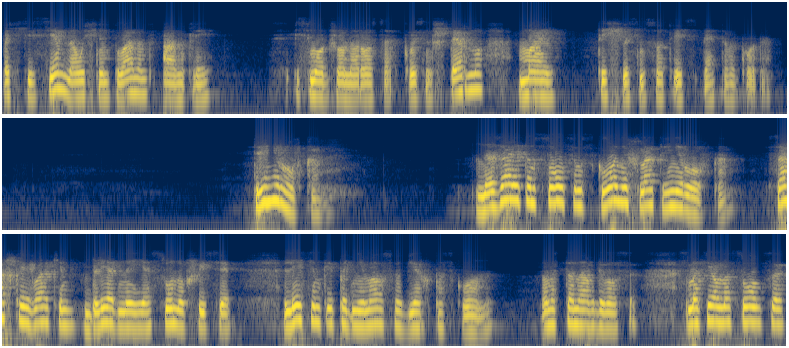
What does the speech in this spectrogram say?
почти всем научным планам в Англии. Письмо Джона Росса Крузенштерну, май 1835 года. Тренировка. На залитом солнцем склоне шла тренировка. Сашка Ивакин, бледный и осунувшийся, лесенкой поднимался вверх по склону. Он останавливался, смотрел на солнце,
